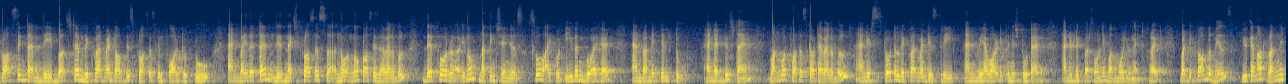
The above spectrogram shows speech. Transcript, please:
processing time the burst time requirement of this process will fall to 2 and by that time the next process uh, no no process is available. Therefore uh, you know nothing changes. So i could even go ahead and run it till 2 and at this time one more process got available and its total requirement is 3 and we have already finished 2 time and it requires only one more unit right but the problem is you cannot run it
